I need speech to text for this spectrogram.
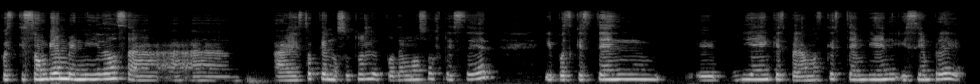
pues, que son bienvenidos a, esto que nosotros les podemos ofrecer y pues que estén eh, bien, que esperamos que estén bien y siempre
